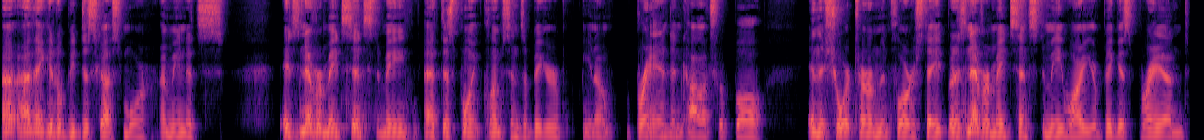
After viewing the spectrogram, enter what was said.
I, I, think it'll be discussed more. I mean, it's it's never made sense to me at this point. Clemson's a bigger you know brand in college football in the short term than Florida State, but it's never made sense to me why your biggest brand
